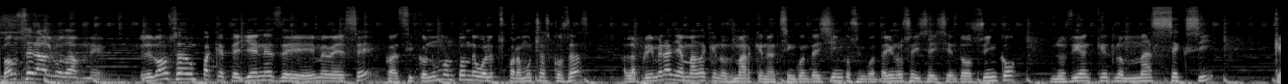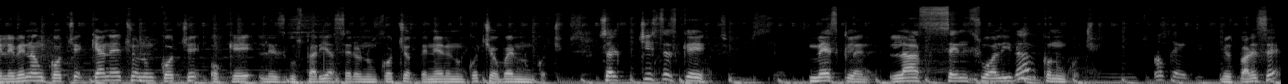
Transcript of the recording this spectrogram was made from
Vamos a hacer algo, Dafne. Les vamos a dar un paquete llenes de MBS, así con un montón de boletos para muchas cosas. A la primera llamada que nos marquen al 55 51 66 105 y nos digan qué es lo más sexy que le ven a un coche, qué han hecho en un coche o qué les gustaría hacer en un coche o tener en un coche o ver en un coche. O sea, el chiste es que mezclen la sensualidad con un coche. Ok. ¿Les parece?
